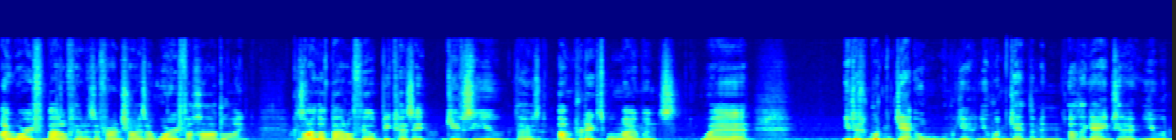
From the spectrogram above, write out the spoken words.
I worry for Battlefield as a franchise. I worry for Hardline because I love Battlefield because it gives you those unpredictable moments where you just wouldn't get, or you know, you wouldn't get them in other games. You know, you would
